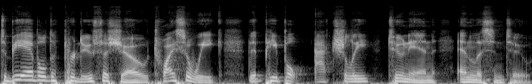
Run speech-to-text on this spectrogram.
to be able to produce a show twice a week that people actually tune in and listen to,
